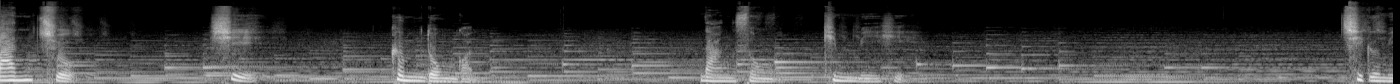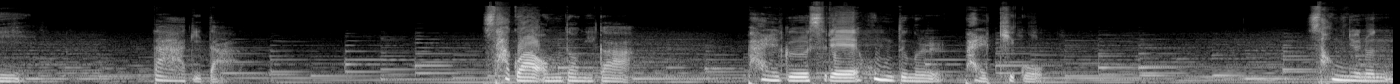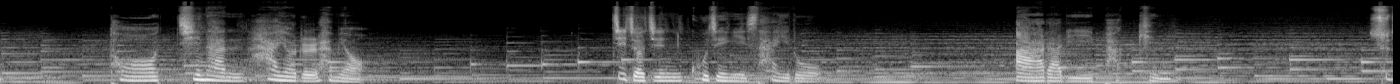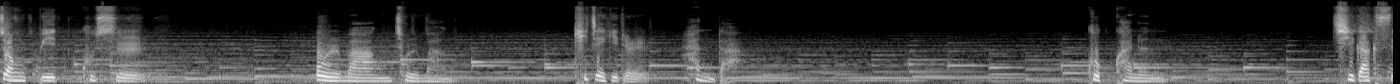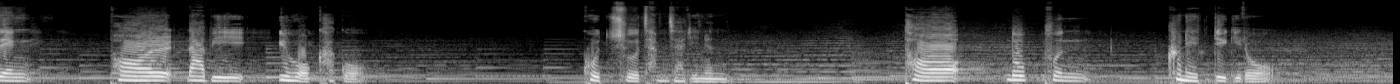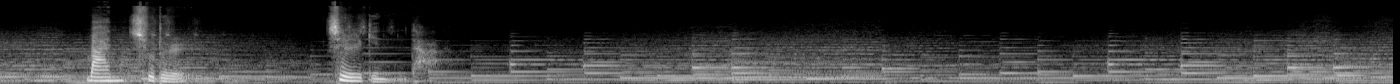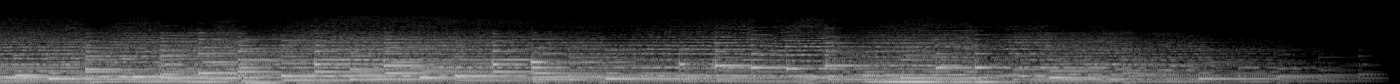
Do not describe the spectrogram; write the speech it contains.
만추 시 금동건 낭송 김미희 지금이 딱이다. 사과 엉덩이가 발그스레 홍등을 밝히고 성류는 더 진한 하혈을 하며 찢어진 고쟁이 사이로 아라리 박힌 수정빛 굿을 올망졸망 키재기를 한다. 국화는 지각생 벌 나비 유혹하고 고추 잠자리는 더 높은 그네 뛰기로 만추를 즐긴다.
